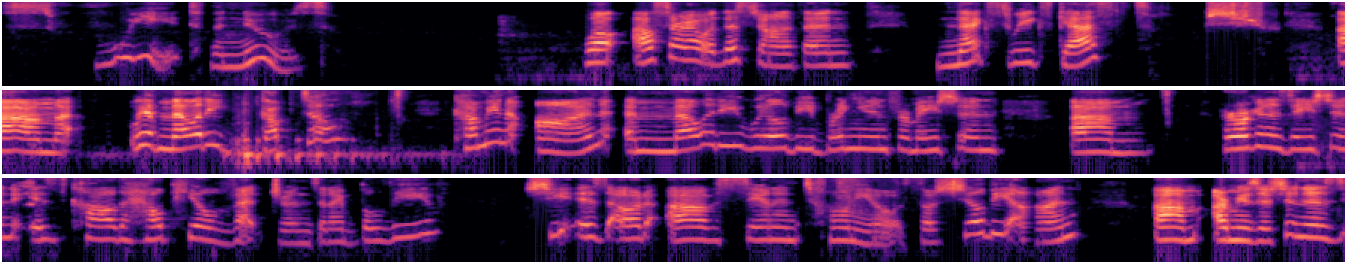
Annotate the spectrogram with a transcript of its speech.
Sweet. The news. Well, I'll start out with this, Jonathan. Next week's guest, um, we have Melody Guptill coming on, and Melody will be bringing information. Um, her organization is called Help Heal Veterans, and I believe she is out of San Antonio. So she'll be on. Um, our musician is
